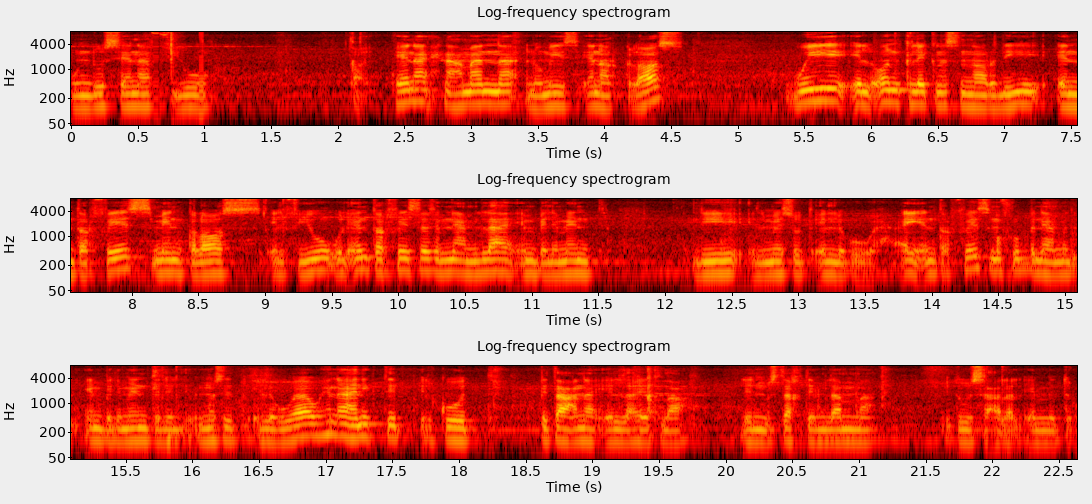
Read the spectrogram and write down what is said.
وندوس هنا view طيب هنا إحنا عملنا anonymous inner class وال onClick listener دي interface من class ال view وال interface لازم نعمل لها implement لل method اللي جواها. أي interface المفروض بنعمل implement لل method اللي جواها وهنا هنكتب الكود بتاعنا اللي هيطلع للمستخدم لما يدوس على ال mTrue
